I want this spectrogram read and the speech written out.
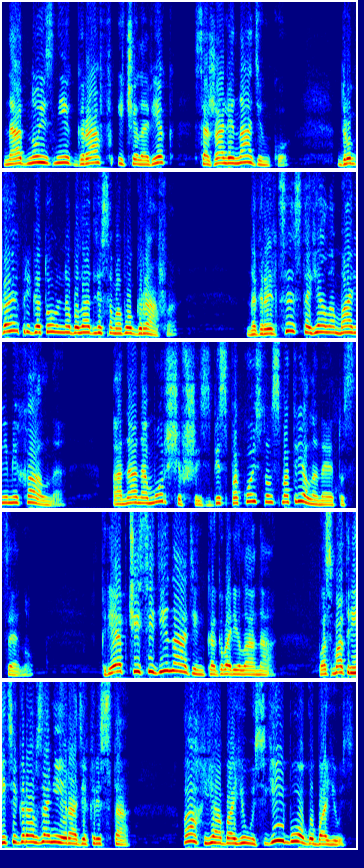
На одну из них граф и человек сажали Наденьку, другая приготовлена была для самого графа. На крыльце стояла Марья Михайловна. Она, наморщившись, с беспокойством смотрела на эту сцену. «Крепче сиди, Наденька!» — говорила она. «Посмотрите, граф, за ней ради Христа!» «Ах, я боюсь, ей-богу боюсь!»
